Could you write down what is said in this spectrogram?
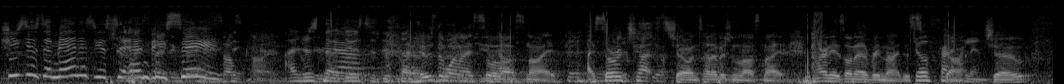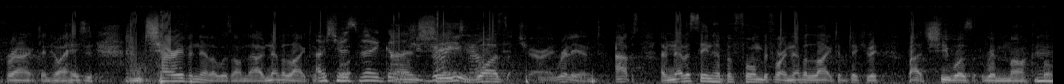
She's used, Amanda's used to NBC. I'm just not Yeah. used to this sort of who's the one I saw last night? I saw a chat show on television last night. Apparently it's on every night. This Joe guy- Franklin. Joe Franklin, who I hated. And Cherry Vanilla was on there. I've never liked her Oh, she was very good. And She's very she was Cherry. brilliant. Abs- I've never seen her perform before. I never liked her particularly. But she was remarkable.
